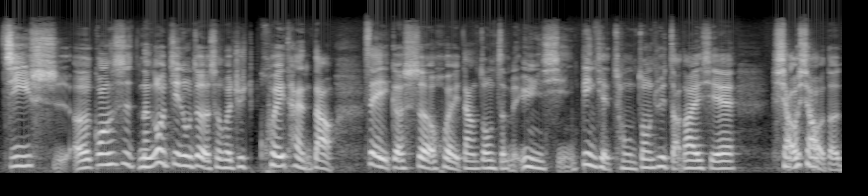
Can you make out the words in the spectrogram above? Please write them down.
基石，而光是能够进入这个社会，去窥探到这个社会当中怎么运行，并且从中去找到一些。小小的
